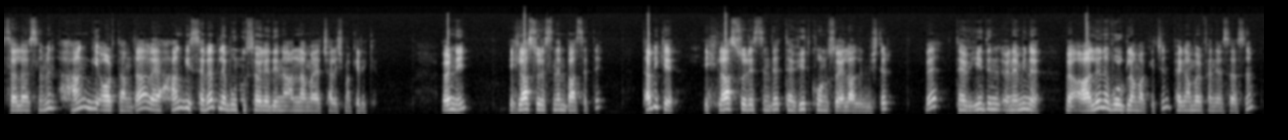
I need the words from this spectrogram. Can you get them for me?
sallallahu aleyhi ve sellem'in hangi ortamda ve hangi sebeple bunu söylediğini anlamaya çalışmak gerekir. Örneğin İhlas suresinden bahsettik. Tabii ki İhlas suresinde tevhid konusu ele alınmıştır ve tevhidin önemini ve ağırlığını vurgulamak için Peygamber Efendimiz sallallahu aleyhi ve sellem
